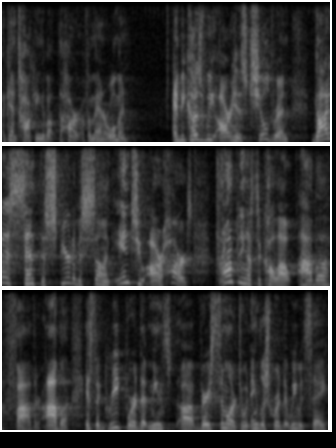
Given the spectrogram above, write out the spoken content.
again, talking about the heart of a man or woman. And because we are his children, God has sent the Spirit of his Son into our hearts, prompting us to call out Abba, Father. Abba It's the Greek word that means uh, very similar to an English word that we would say,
